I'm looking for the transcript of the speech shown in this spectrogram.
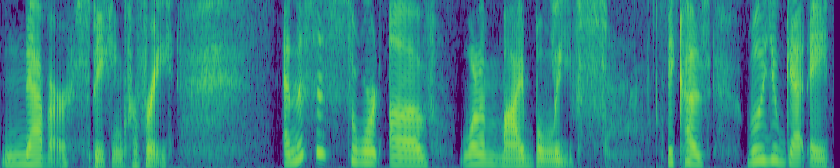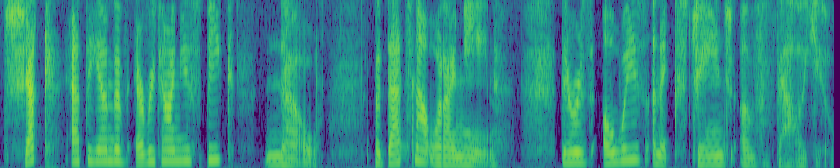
Never speaking for free. And this is sort of one of my beliefs because will you get a check at the end of every time you speak? No. But that's not what I mean. There is always an exchange of value.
